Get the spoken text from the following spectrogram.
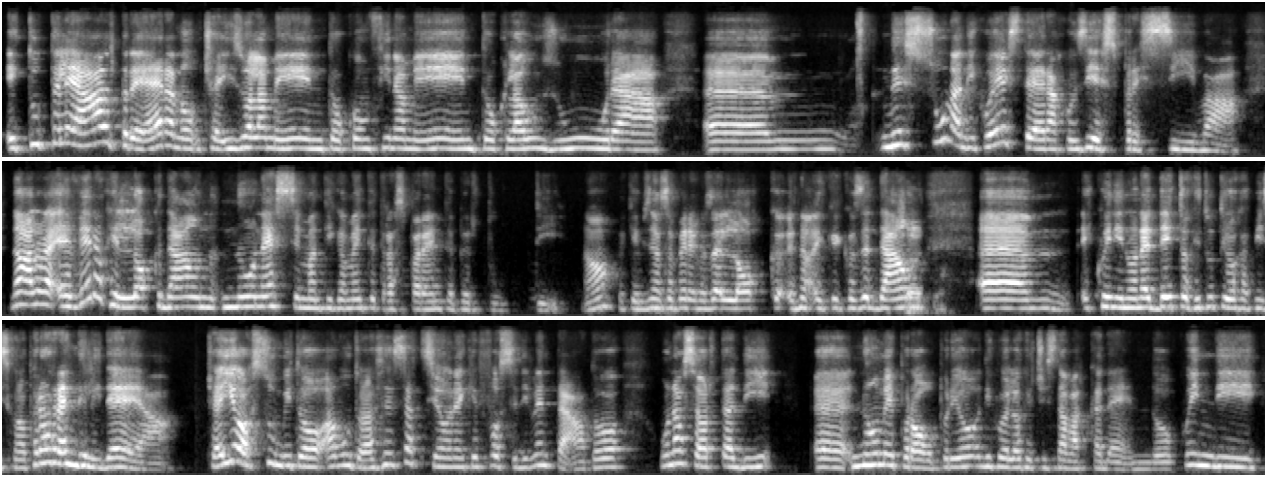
e tutte le altre erano, cioè isolamento, confinamento, clausura, ehm, nessuna di queste era così espressiva. No, allora è vero che il lockdown non è semanticamente trasparente per tutti, no? Perché bisogna sapere cos'è lock no, e che cos'è down, certo. ehm, e quindi non è detto che tutti lo capiscono, però rende l'idea. Cioè io ho subito avuto la sensazione che fosse diventato una sorta di eh, nome proprio di quello che ci stava accadendo. Quindi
